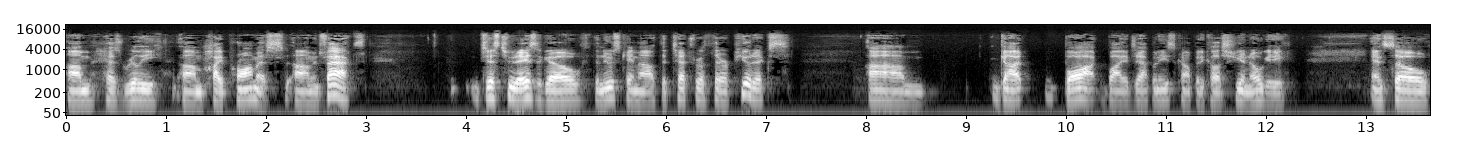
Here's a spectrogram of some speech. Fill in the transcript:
um, has really um, high promise. Um, in fact, just two days ago, the news came out that Tetra Therapeutics um, got bought by a Japanese company called Shionogi, and so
